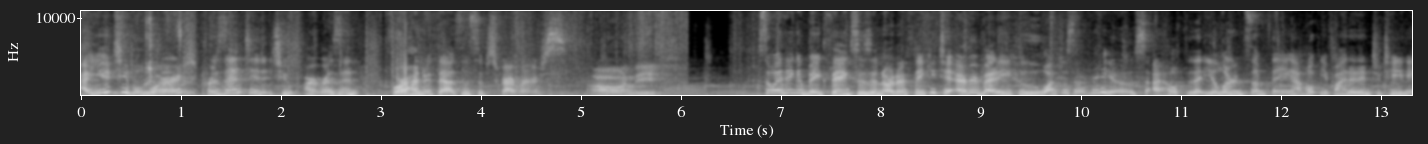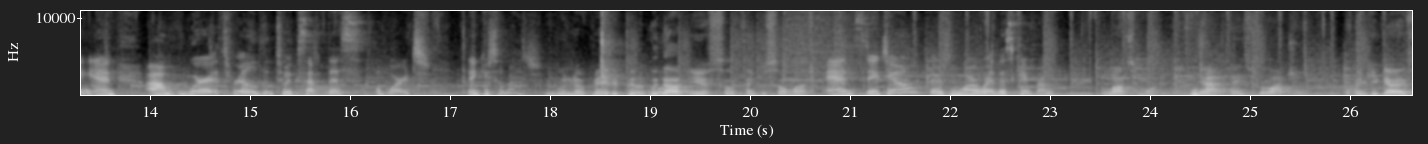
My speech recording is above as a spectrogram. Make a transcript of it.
a YouTube award presented to Art Resin for 100,000 subscribers. Oh, neat. So I think a big thanks is in order. Thank you to everybody who watches our videos. I hope that you learned something. I hope you find it entertaining and um, we're thrilled to accept this award. Thank you so much. We wouldn't have made it without you, so thank you so much. And stay tuned, there's more where this came from. Lots more. Yeah, thanks for watching. Thank you guys.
